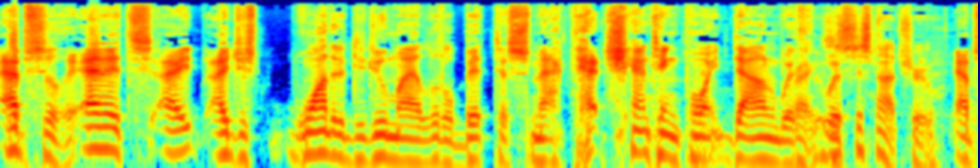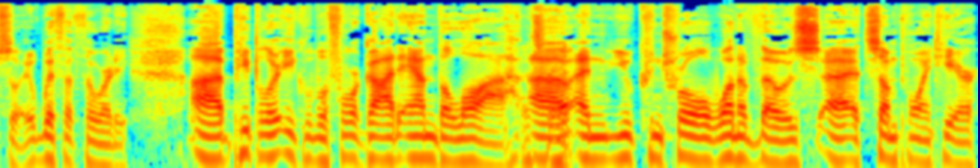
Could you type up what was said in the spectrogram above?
Absolutely, and it's I, I just wanted to do my little bit to smack that chanting point down with Right, with it's just not true. Absolutely, with authority, uh, people are equal before God and the law, uh, right. and you control one of those uh, at some point here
